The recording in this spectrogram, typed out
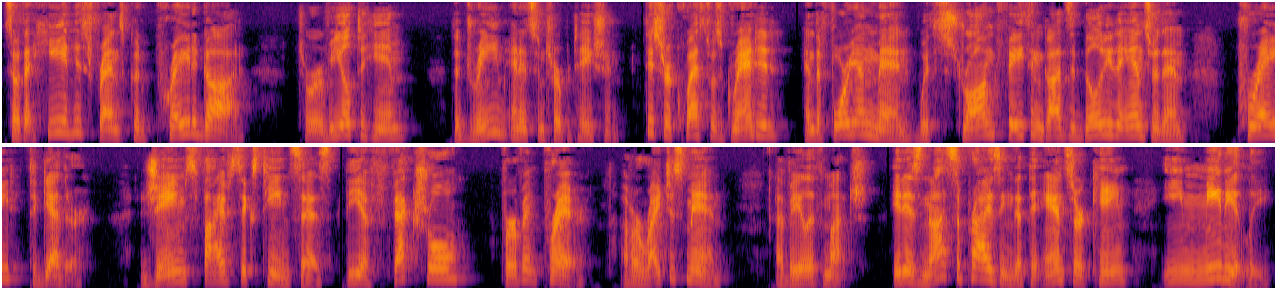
so that he and his friends could pray to God to reveal to him the dream and its interpretation. This request was granted and the four young men, with strong faith in God's ability to answer them, prayed together. James 5:16 says, "The effectual fervent prayer of a righteous man availeth much." It is not surprising that the answer came immediately.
